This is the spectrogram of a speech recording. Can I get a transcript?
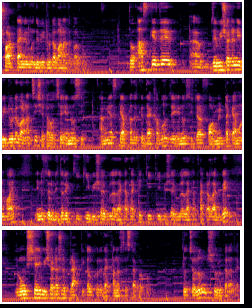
শর্ট টাইমের মধ্যে ভিডিওটা বানাতে পারব। তো আজকে যে যে বিষয়টা নিয়ে ভিডিওটা বানাচ্ছি সেটা হচ্ছে এনওসি আমি আজকে আপনাদেরকে দেখাবো যে এনওসিটার ফর্মেটটা কেমন হয় এনওসির ভিতরে কি কি বিষয়গুলো লেখা থাকে, কি কি বিষয়গুলো লেখা থাকা লাগবে, এবং সেই বিষয়টা আসলে প্র্যাকটিক্যাল করে দেখানোর চেষ্টা করব। তো চলুন শুরু করা যাক।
